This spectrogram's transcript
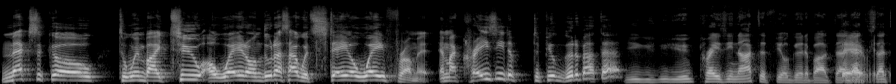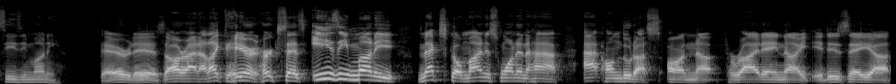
Mexico to win by two away at Honduras, I would stay away from it. Am I crazy to, to feel good about that? You, you, crazy not to feel good about that. That's, that's easy money. There it is. All right, I like to hear it. Herc says easy money. Mexico minus one and a half at Honduras on uh, Friday night. It is a. Uh,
